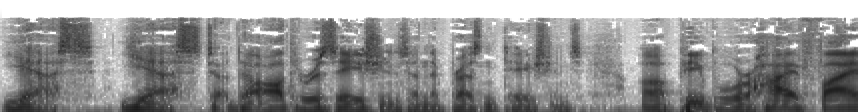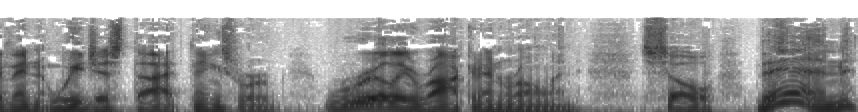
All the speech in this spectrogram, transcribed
yes, yes, to the authorizations and the presentations. Uh, people were high fiving. We just thought things were really rocking and rolling. So then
